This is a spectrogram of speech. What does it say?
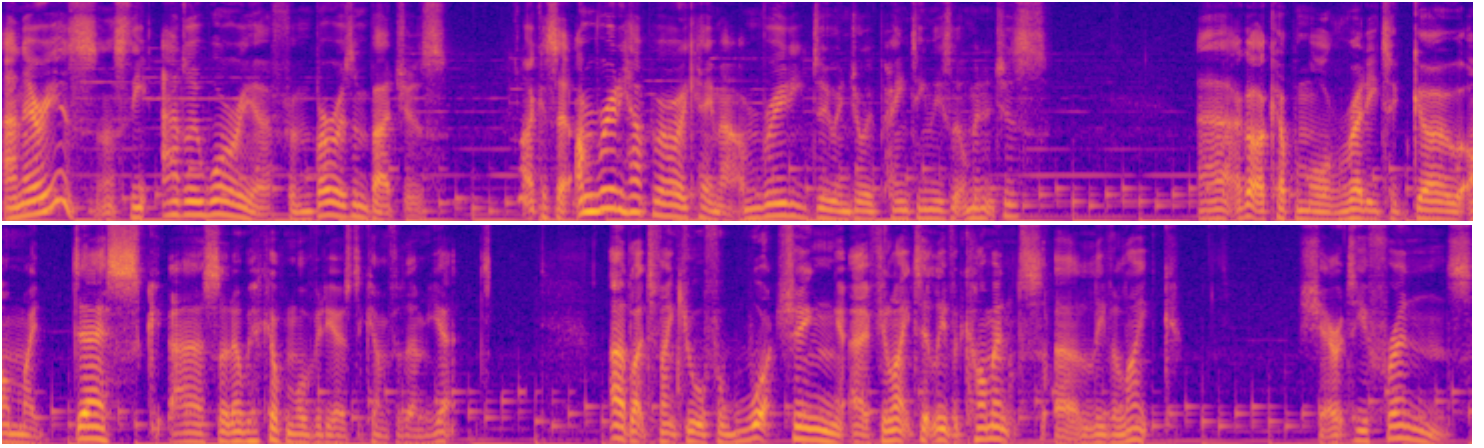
And there he is. That's the Adder Warrior from Burrows and Badgers. Like I said, I'm really happy where I came out. I really do enjoy painting these little miniatures. Uh, I got a couple more ready to go on my desk, uh, so there'll be a couple more videos to come for them yet. I'd like to thank you all for watching. Uh, if you liked it, leave a comment, uh, leave a like, share it to your friends.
